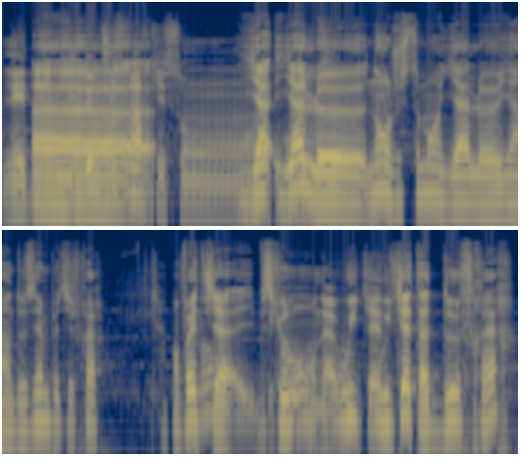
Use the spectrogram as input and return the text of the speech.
Les, les deux petits frères qui sont. Il y a, y le non justement il y a le y a un deuxième petit frère. En fait il y a parce que justement, on a Wi- Wicket. Wicket a deux frères.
